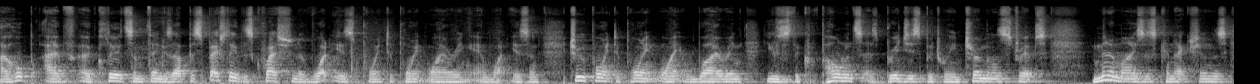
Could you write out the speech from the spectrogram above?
I hope I've uh, cleared some things up, especially this question of what is point to point wiring and what isn't. True point to point wiring uses the components as bridges between terminal strips, minimizes connections,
